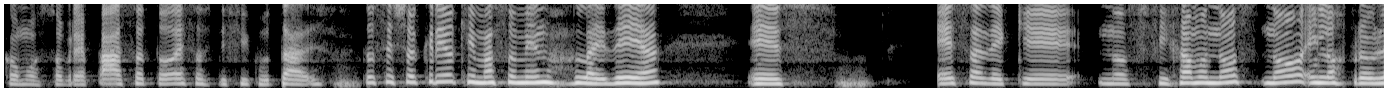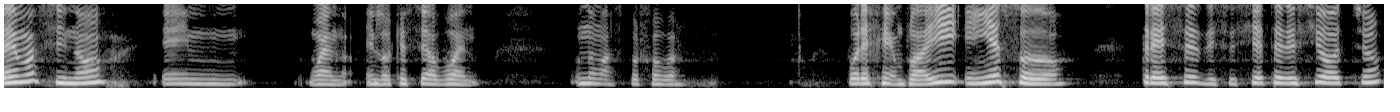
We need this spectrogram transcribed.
como sobrepasa todas esas dificultades. Entonces yo creo que más o menos la idea es esa de que nos fijamos no, no en los problemas, sino en, bueno, en lo que sea bueno. Uno más, por favor. Por ejemplo, ahí en Éxodo 13, 17, 18,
